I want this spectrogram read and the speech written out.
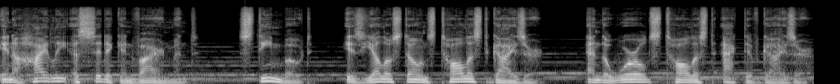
in a highly acidic environment, Steamboat is Yellowstone's tallest geyser and the world's tallest active geyser.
